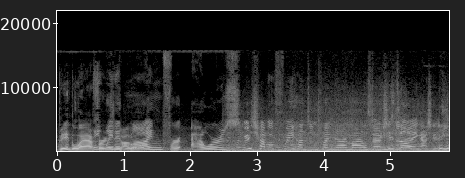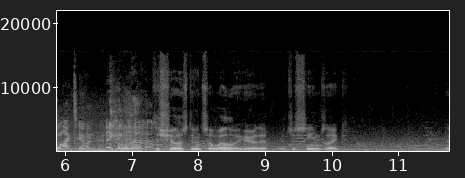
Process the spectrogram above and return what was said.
Big laughers. They waited in off. line for hours. We traveled 329 miles. No, she's lying, actually. It's more like 200. The show's doing so well over here that it just seems like, uh,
